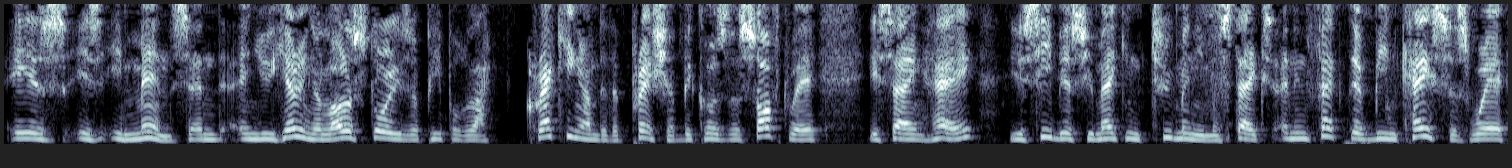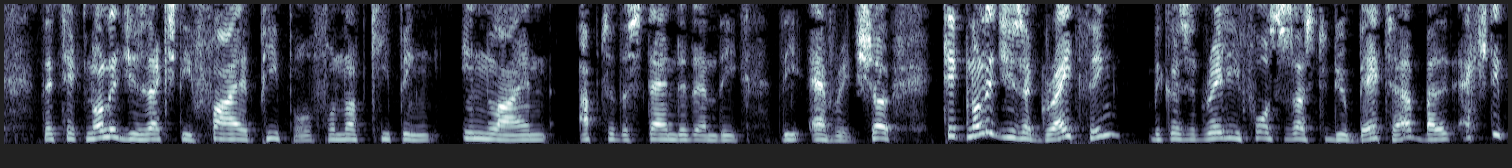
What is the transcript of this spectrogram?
is, is immense. And, and you're hearing a lot of stories of people like cracking under the pressure because the software is saying, hey, this, you're making too many mistakes. And in fact, there have been cases where the technology has actually fired people for not keeping in line up to the standard and the, the average. So technology is a great thing because it really forces us to do better, but it actually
